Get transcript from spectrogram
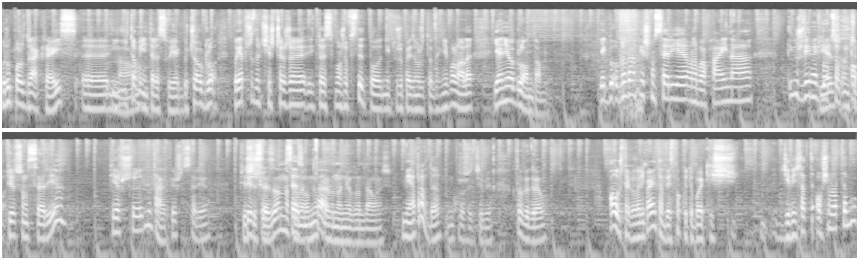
y, RuPaul Drag Race y, i- No. i to mnie interesuje, jakby czy oglo... Bo ja przyznam ci się szczerze, i to jest może wstyd, bo niektórzy powiedzą, że to tak nie wolno, ale ja nie oglądam. Jakby oglądam pierwszą serię, ona była fajna, i już wiem jakby Pierwszy, o co pierwszą serię? Pierwszy, no tak, pierwszą serię. Pierwszy, sezon? Na, sezon, pewno, tak. na pewno nie oglądałaś. Nie, naprawdę. No, proszę ciebie. Kto wygrał? O, już tego to nie pamiętam, daj spokój, to było jakieś 9 lat, 8 lat temu?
